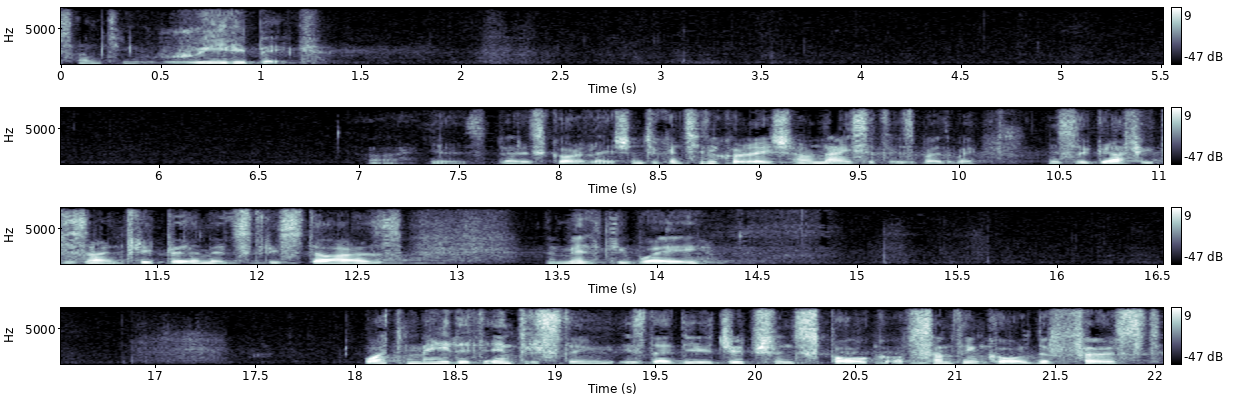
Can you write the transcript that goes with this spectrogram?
something really big. Uh, yes, various correlations. You can see the correlation, how nice it is, by the way. This is a graphic design, three pyramids, three stars, the Milky Way. What made it interesting is that the Egyptians spoke of something called the first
